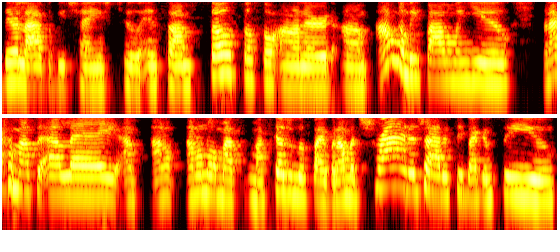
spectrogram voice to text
their lives will be changed too. And so I'm so, so, so honored. Um, I'm gonna be following you when I come out to LA. I'm, I don't, I don't know what my my schedule looks like, but I'm gonna try to try to see if I can see you.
